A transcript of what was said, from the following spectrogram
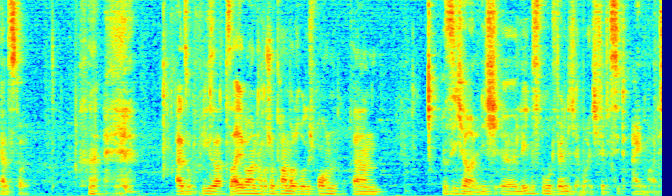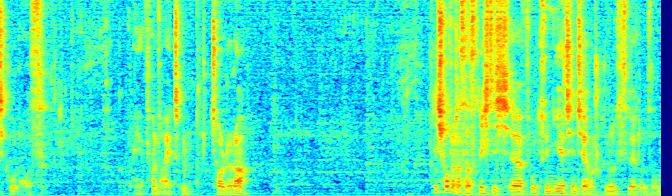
Ganz toll. also, wie gesagt, Seilbahn haben wir schon ein paar Mal drüber gesprochen. Ähm, sicher nicht äh, lebensnotwendig, aber ich finde, es sieht einmalig cool aus. Guck mal hier von weitem. Toll, oder? Ich hoffe, dass das richtig äh, funktioniert hinterher und genutzt wird und so.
